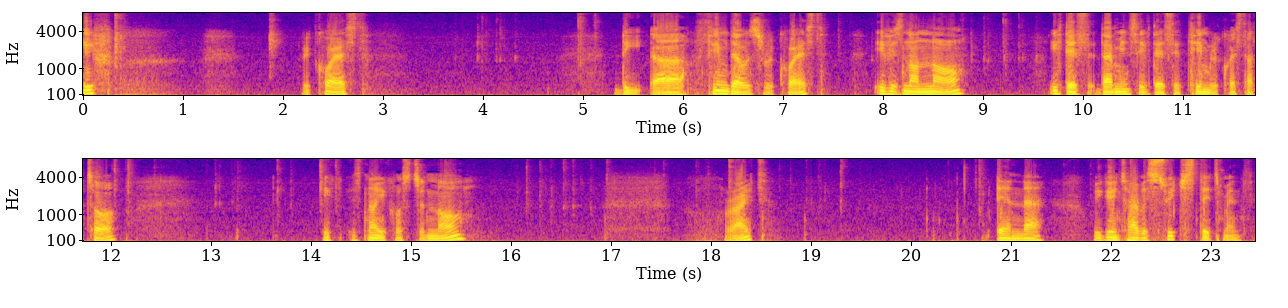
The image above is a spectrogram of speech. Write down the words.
if request. The uh, theme that was request if it's not null if there's that means if there's a theme request at all it's not equals to null right? Then uh, we're going to have a switch statement.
